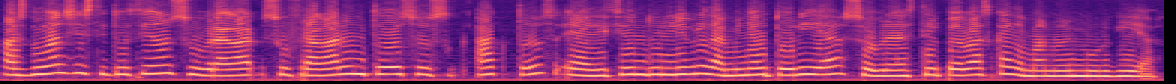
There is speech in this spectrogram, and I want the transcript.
As dúas institucións sufragaron todos os actos e a edición dun libro da miña autoría sobre a estirpe vasca de Manuel Murguía.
